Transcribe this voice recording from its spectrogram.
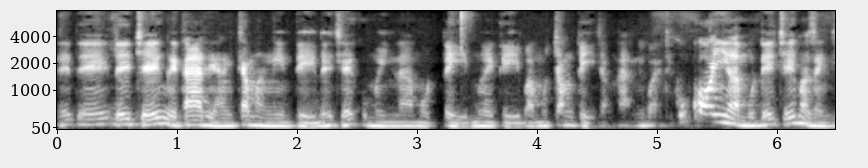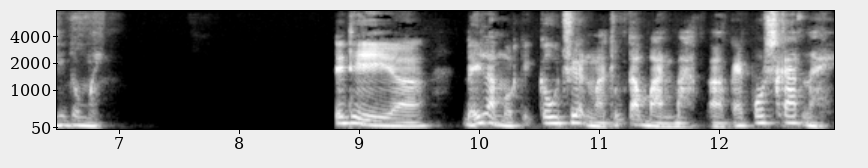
Đế, đế, đế chế người ta thì hàng trăm hàng nghìn tỷ đế chế của mình là một tỷ 10 tỷ và 100 tỷ chẳng hạn như vậy thì cũng coi như là một đế chế mà dành riêng cho mình. Thế thì uh, đấy là một cái câu chuyện mà chúng ta bàn bạc ở cái postcard này.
